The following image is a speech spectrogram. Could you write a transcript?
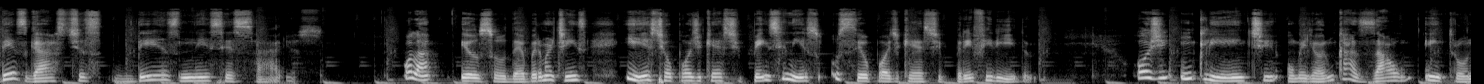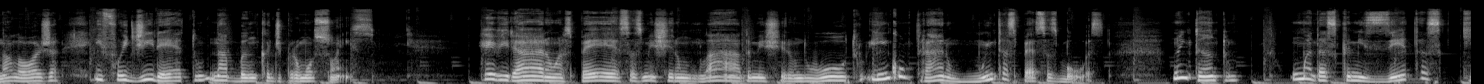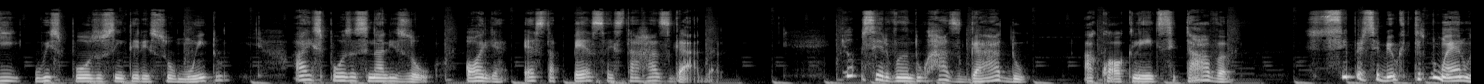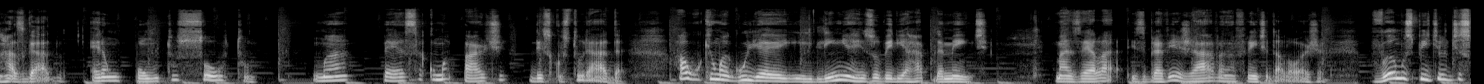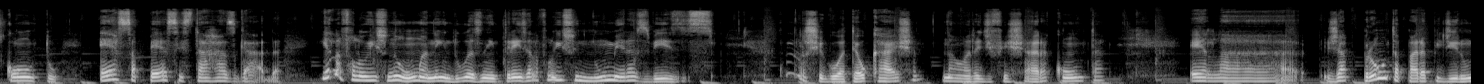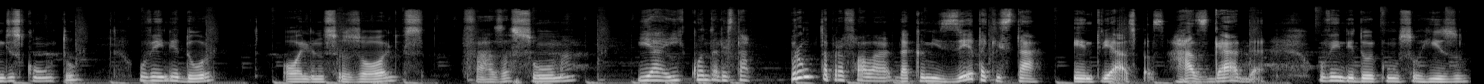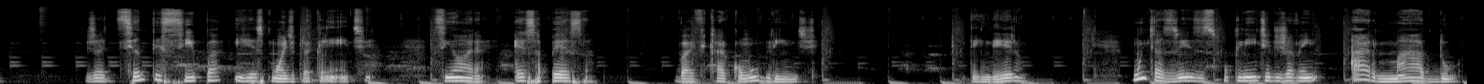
Desgastes desnecessários. Olá, eu sou Débora Martins e este é o podcast Pense Nisso, o seu podcast preferido. Hoje, um cliente, ou melhor, um casal, entrou na loja e foi direto na banca de promoções. Reviraram as peças, mexeram de um lado, mexeram do outro e encontraram muitas peças boas. No entanto, uma das camisetas que o esposo se interessou muito, a esposa sinalizou: Olha, esta peça está rasgada. E observando o rasgado a qual a cliente citava, se percebeu que aquilo não era um rasgado, era um ponto solto, uma peça com uma parte descosturada, algo que uma agulha e linha resolveria rapidamente mas ela esbravejava na frente da loja. Vamos pedir desconto. Essa peça está rasgada. E ela falou isso não uma, nem duas, nem três, ela falou isso inúmeras vezes. Quando ela chegou até o caixa, na hora de fechar a conta, ela já pronta para pedir um desconto, o vendedor olha nos seus olhos, faz a soma e aí quando ela está pronta para falar da camiseta que está entre aspas, rasgada, o vendedor com um sorriso já se antecipa e responde para a cliente: Senhora, essa peça vai ficar como brinde. Entenderam? Muitas vezes o cliente ele já vem armado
